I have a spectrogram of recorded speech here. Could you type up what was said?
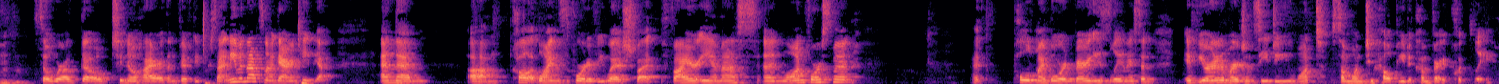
Mhm. so we'll go to no higher than 50%. And even that's not guaranteed yet. And then um, call it blind support if you wish, but fire, EMS, and law enforcement, I pulled my board very easily and I said, if you're in an emergency, do you want someone to help you to come very quickly?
